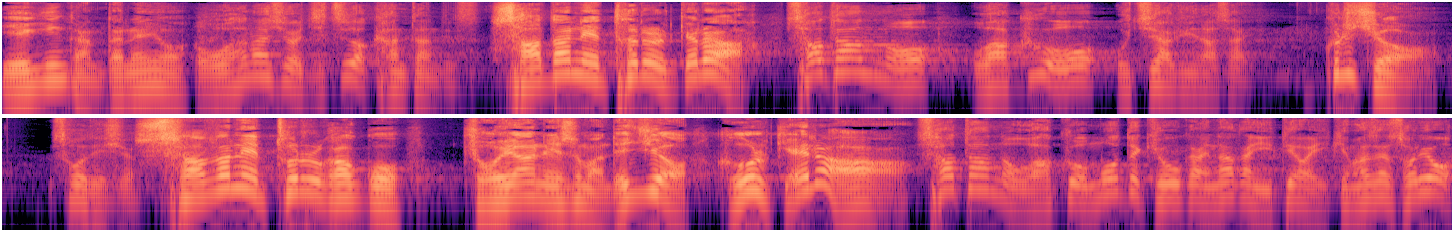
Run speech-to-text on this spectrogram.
얘긴 간단해요. 어, 오 하나시와 진짜 간단합니다. 사단의 틀을 깨라. 사단의 와크를 우치하기나사이. 그렇죠. 소되죠. 사단의 틀을 갖고 교회 안에 있으면 되죠. 그걸 깨라. 사탄의 와크 모두 교회 나가 이때와 있게 마세요. 소리요.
